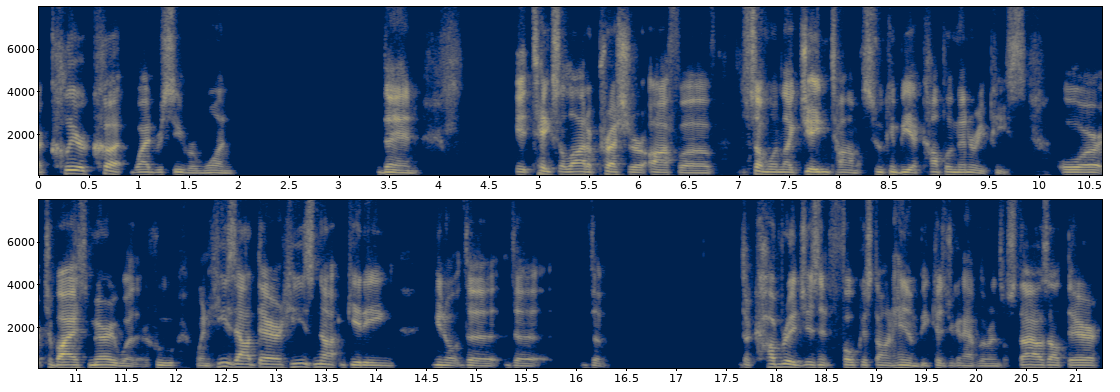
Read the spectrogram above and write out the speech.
a clear cut wide receiver one, then it takes a lot of pressure off of someone like Jayden Thomas, who can be a complementary piece, or Tobias Merriweather, who when he's out there, he's not getting, you know, the the the the coverage isn't focused on him because you're going to have Lorenzo Styles out there,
